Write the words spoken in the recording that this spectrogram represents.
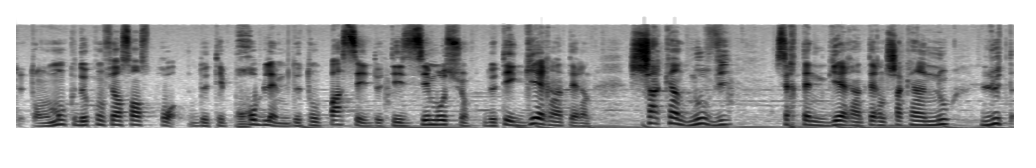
de ton manque de confiance en toi, de tes problèmes, de ton passé, de tes émotions, de tes guerres internes. Chacun de nous vit certaines guerres internes, chacun de nous lutte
